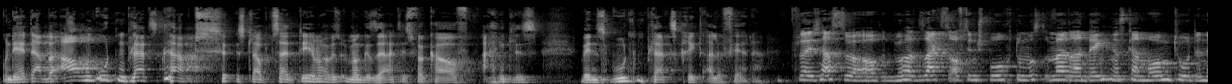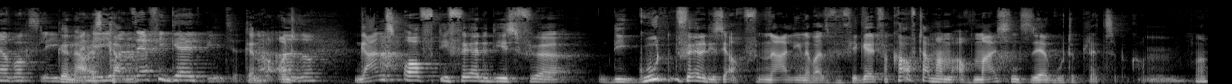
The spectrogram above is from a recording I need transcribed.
Und er hätte aber auch einen guten Platz gehabt. Ich glaube, seitdem habe ich es immer gesagt, ist Verkauf eigentlich, wenn es guten Platz kriegt, alle Pferde. Vielleicht hast du auch, du sagst oft den Spruch, du musst immer dran denken, es kann morgen tot in der Box liegen, Genau, wenn dir jemand kann- sehr viel Geld bietet. Genau. Ne? Also, ganz oft die Pferde, die es für die guten Pferde, die es ja auch naheliegenderweise für viel Geld verkauft haben, haben auch meistens sehr gute Plätze bekommen. Ne?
